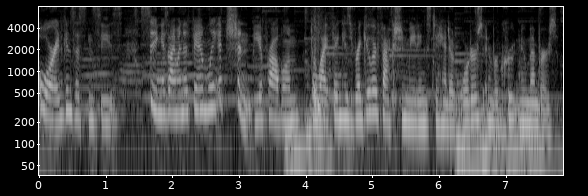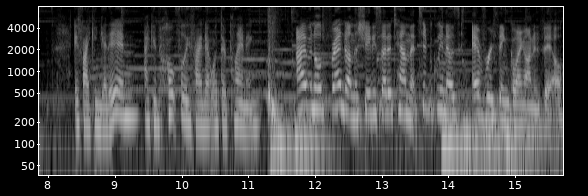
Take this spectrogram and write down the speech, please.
or inconsistencies. Seeing as I'm in the family, it shouldn't be a problem. The White Fang has regular faction meetings to hand out orders and recruit new members. If I can get in, I can hopefully find out what they're planning. I have an old friend on the shady side of town that typically knows everything going on in Vale.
